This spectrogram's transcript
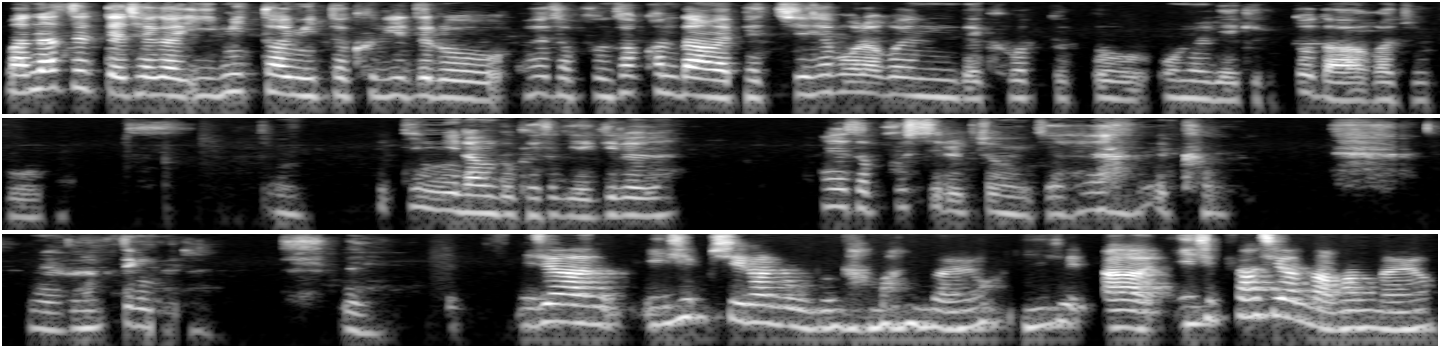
만났을 때 제가 2m, 2m 그리드로 해서 분석한 다음에 배치해 보라고 했는데 그것도 또 오늘 얘기 또 나와가지고 좀 피팅이랑도 계속 얘기를 해서 푸시를 좀 이제 해야 될것 같아요. 네, 학생들을. 네. 이제 한 20시간 정도 남았나요? 20, 아, 24시간 남았나요?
